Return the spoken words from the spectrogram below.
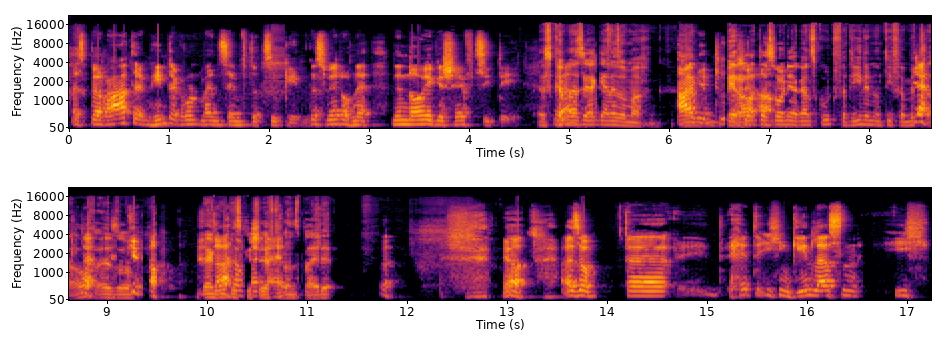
als, Berater im Hintergrund meinen Senf dazugeben. Das wäre doch eine, eine neue Geschäftsidee. Das kann ja? man sehr gerne so machen. Agentur Berater sollen ja ganz gut verdienen und die Vermittler ja, auch. Also genau. wäre ein gutes Geschäft für uns beide. Ja, also äh, hätte ich ihn gehen lassen, ich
